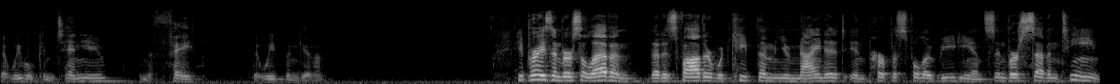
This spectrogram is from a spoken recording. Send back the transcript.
that we will continue in the faith that we've been given. He prays in verse 11 that his Father would keep them united in purposeful obedience. In verse 17,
